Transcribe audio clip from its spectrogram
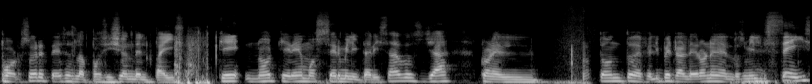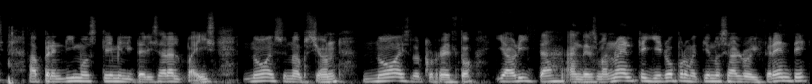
por suerte, esa es la posición del país, que no queremos ser militarizados. Ya con el tonto de Felipe Calderón en el 2006 aprendimos que militarizar al país no es una opción, no es lo correcto. Y ahorita Andrés Manuel, que llegó prometiéndose algo diferente,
